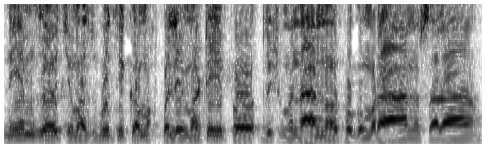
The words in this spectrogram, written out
نیم زه چې مضبوطی کم خپل مټي په دشمنانو په گمراهانو سره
